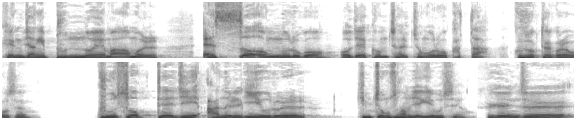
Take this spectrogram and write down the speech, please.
굉장히 분노의 마음을 애써 억누르고 어제 검찰청으로 갔다. 구속될 거라고 보세요? 구속되지 않을 이유를 김총수 한번 얘기해 보세요. 그게 이제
